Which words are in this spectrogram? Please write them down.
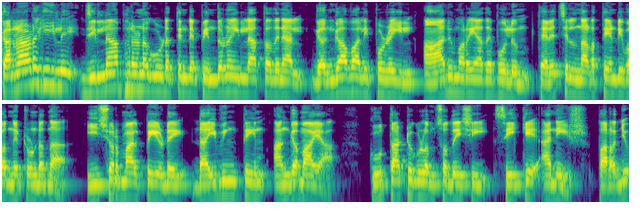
കർണാടകയിലെ ജില്ലാ ഭരണകൂടത്തിന്റെ പിന്തുണയില്ലാത്തതിനാൽ ഗംഗാവാലി പുഴയിൽ ആരും അറിയാതെ പോലും തെരച്ചിൽ നടത്തേണ്ടി വന്നിട്ടുണ്ടെന്ന് ഈശ്വർ മാൽപ്പയുടെ ഡൈവിംഗ് ടീം അംഗമായ കൂത്താട്ടുകുളം സ്വദേശി സി കെ അനീഷ് പറഞ്ഞു.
